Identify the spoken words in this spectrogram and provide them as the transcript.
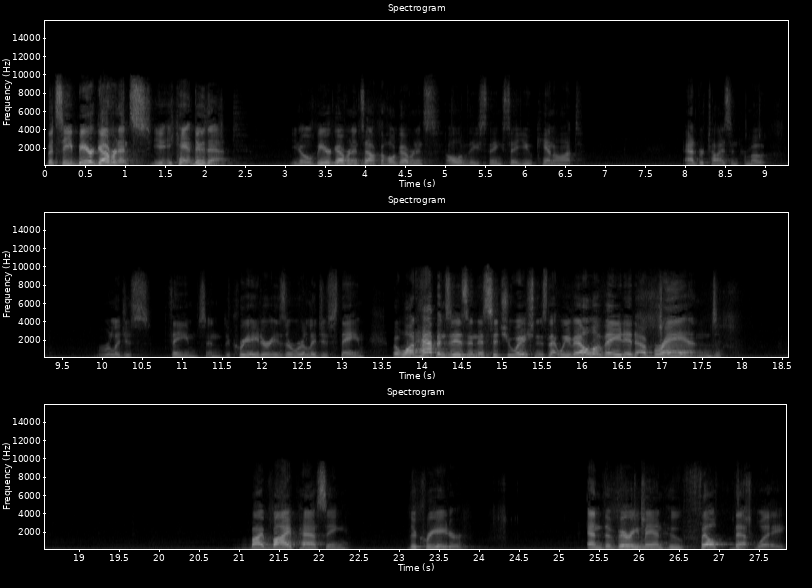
But see, beer governance, you, you can't do that. You know, beer governance, alcohol governance, all of these things say you cannot advertise and promote religious themes, and the Creator is a religious theme. But what happens is in this situation is that we've elevated a brand by bypassing the Creator and the very man who felt that way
